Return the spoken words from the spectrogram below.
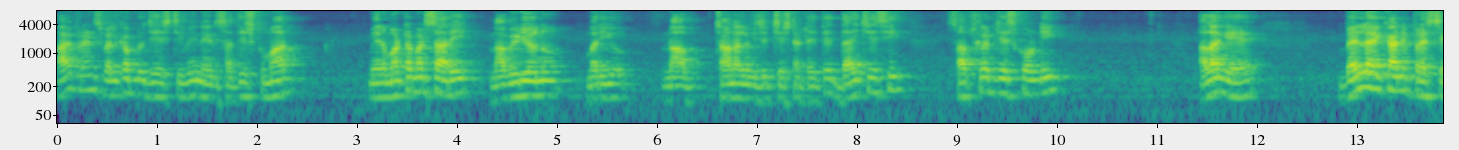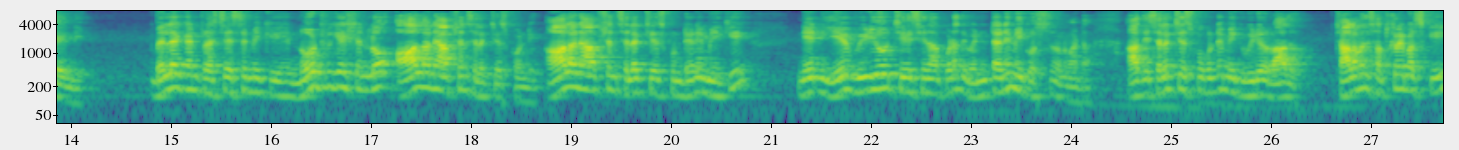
Hi friends welcome to JS TV. నేను సతీష్ కుమార్. మీరు మొట్టమొదటిసారి నా వీడియోను మరియు నా ఛానల్ని విజిట్ చేసినట్లయితే దయచేసి సబ్స్క్రైబ్ చేసుకోండి. అలాగే బెల్ ఐకాన్ని ప్రెస్ చేయండి. బెల్ ఐకాన్ ప్రెస్ చేస్తే మీకు నోటిఫికేషన్లో ఆల్ అనే ఆప్షన్ సెలెక్ట్ చేసుకోండి. ఆల్ అనే ఆప్షన్ సెలెక్ట్ చేసుకుంటేనే మీకు నేను ఏ వీడియో చేసినా కూడా అది వెంటనే మీకు వస్తుంది అనమాట అది సెలెక్ట్ చేసుకోకుంటే మీకు వీడియో రాదు. చాలామంది సబ్స్క్రైబర్స్కి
